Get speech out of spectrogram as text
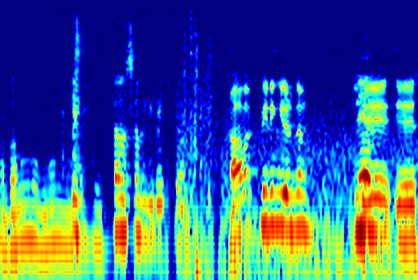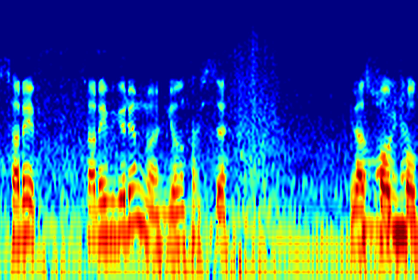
Adam mı lan? ne Gidek, yapıyor? sal sal gidek ya. Aa bak birini gördüm. Şey, Nerede? e, sarı ev. Sarı evi görüyor musun? Yolun karşısı. Biraz Tamam, sol oyna. sol.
